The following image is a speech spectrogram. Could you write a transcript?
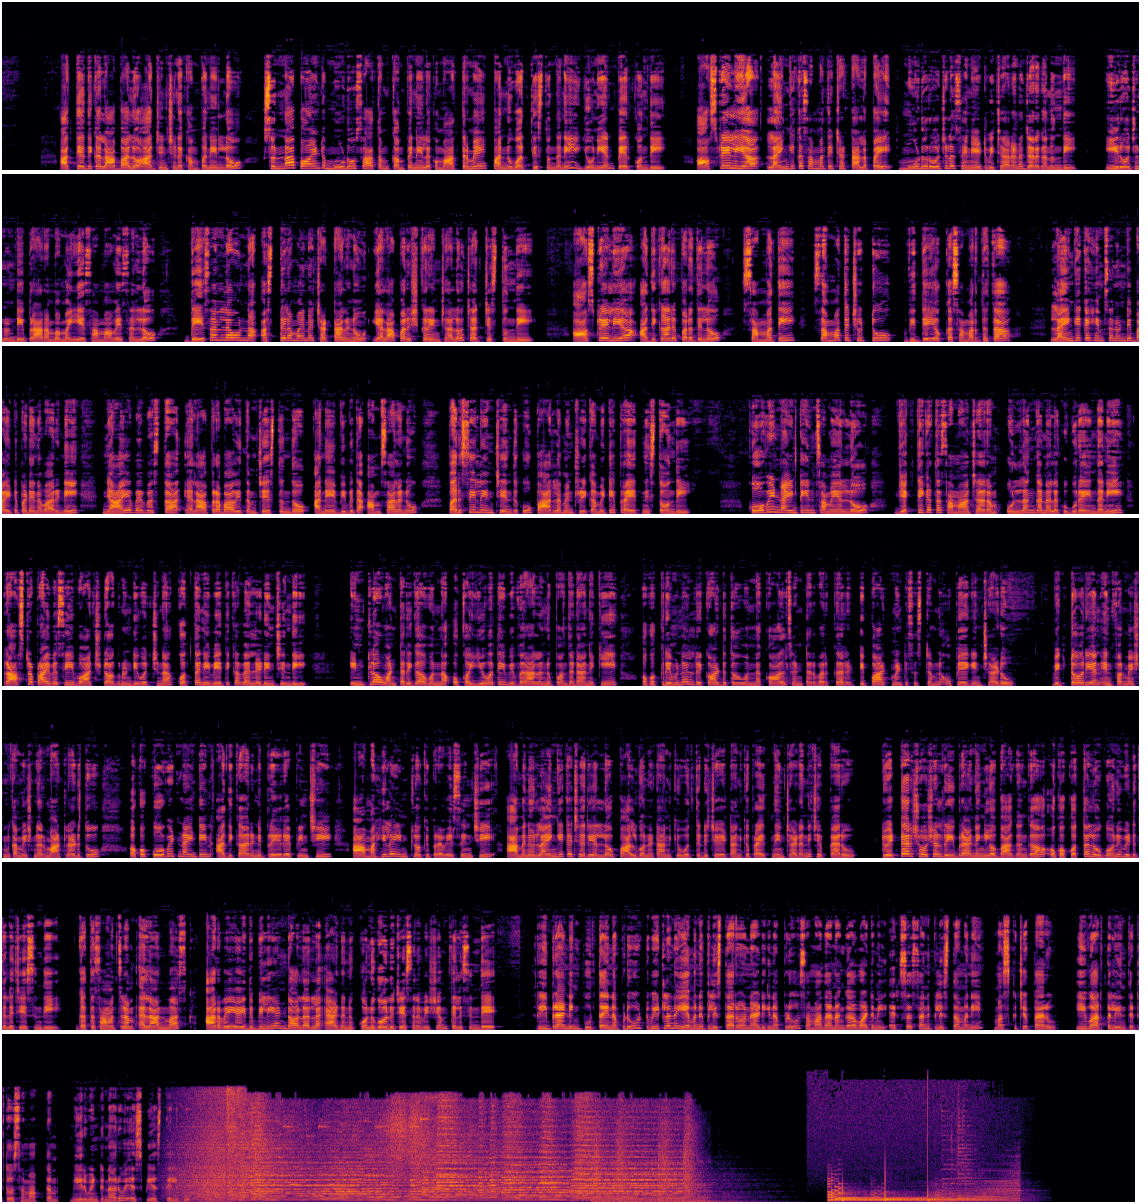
అత్యధిక లాభాలు ఆర్జించిన కంపెనీల్లో సున్నా పాయింట్ మూడు శాతం కంపెనీలకు మాత్రమే పన్ను వర్తిస్తుందని యూనియన్ పేర్కొంది. ఆస్ట్రేలియా లైంగిక సమ్మతి చట్టాలపై మూడు రోజుల సెనేట్ విచారణ జరగనుంది. ఈ రోజు నుండి ప్రారంభమయ్యే సమావేశంలో దేశంలో ఉన్న అస్థిరమైన చట్టాలను ఎలా పరిష్కరించాలో చర్చిస్తుంది. ఆస్ట్రేలియా అధికార పరిధిలో సమ్మతి సమ్మతి చుట్టూ విద్య యొక్క సమర్థత లైంగిక హింస నుండి బయటపడిన వారిని న్యాయ వ్యవస్థ ఎలా ప్రభావితం చేస్తుందో అనే వివిధ అంశాలను పరిశీలించేందుకు పార్లమెంటరీ కమిటీ ప్రయత్నిస్తోంది. కోవిడ్ నైన్టీన్ సమయంలో వ్యక్తిగత సమాచారం ఉల్లంఘనలకు గురైందని రాష్ట్ర ప్రైవసీ వాచ్డాగ్ నుండి వచ్చిన కొత్త నివేదిక వెల్లడించింది. ఇంట్లో ఒంటరిగా ఉన్న ఒక యువతి వివరాలను పొందడానికి ఒక క్రిమినల్ రికార్డుతో ఉన్న కాల్ సెంటర్ వర్కర్ డిపార్ట్మెంట్ సిస్టమ్ను ఉపయోగించాడు. విక్టోరియన్ ఇన్ఫర్మేషన్ కమిషనర్ మాట్లాడుతూ ఒక కోవిడ్ నైన్టీన్ అధికారిని ప్రేరేపించి ఆ మహిళ ఇంట్లోకి ప్రవేశించి ఆమెను లైంగిక చర్యల్లో పాల్గొనటానికి ఒత్తిడి చేయటానికి ప్రయత్నించాడని చెప్పారు. ట్విట్టర్ సోషల్ రీబ్రాండింగ్లో భాగంగా ఒక కొత్త లోగోని విడుదల చేసింది. గత సంవత్సరం ఎలాన్ మస్క్ అరవై ఐదు బిలియన్ డాలర్ల యాడ్ను కొనుగోలు చేసిన విషయం తెలిసిందే. రీబ్రాండింగ్ పూర్తయినప్పుడు ట్వీట్లను ఏమని పిలుస్తారో అని అడిగినప్పుడు సమాధానంగా వాటిని ఎక్సెస్ అని పిలుస్తామని మస్క్ చెప్పారు. ఈ వార్తలు ఇంతటితో సమాప్తం. మీరు వింటున్నారు ఎస్పీఎస్ తెలుగు.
